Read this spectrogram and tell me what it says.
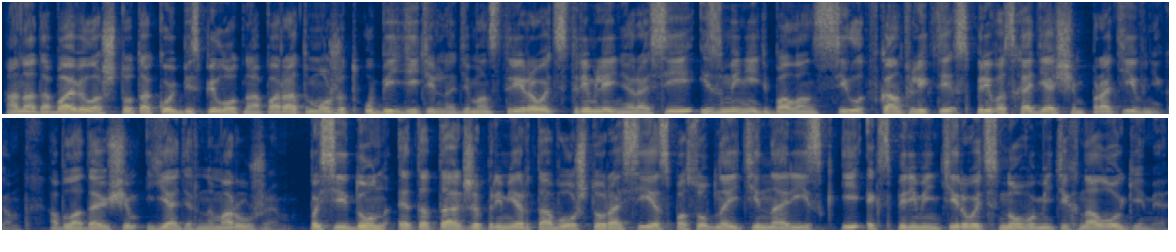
Она добавила, что такой беспилотный аппарат может убедительно демонстрировать стремление России изменить баланс сил в конфликте с превосходящим противником, обладающим ядерным оружием. Посейдон – это также пример того, что Россия способна идти на риск и экспериментировать с новыми технологиями,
